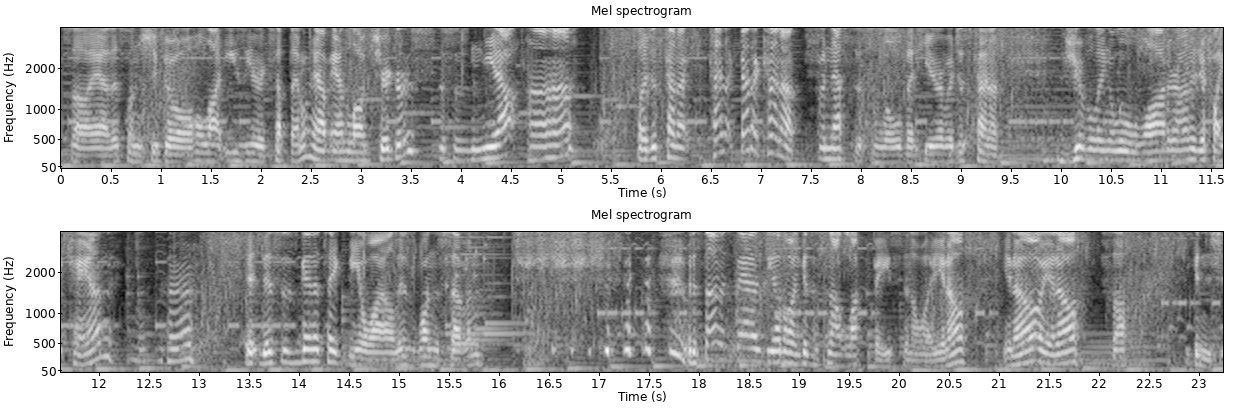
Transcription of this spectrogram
So yeah, this one should go a whole lot easier, except I don't have analog triggers. This is, yeah, uh-huh. So I just kind of, kind of, gotta kind of finesse this a little bit here by just kind of dribbling a little water on it if I can. Uh -huh. It, this is gonna take me a while. There's 1-7. but it's not as bad as the other one because it's not luck-based in a way, you know? You know, you know? So, you can sh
